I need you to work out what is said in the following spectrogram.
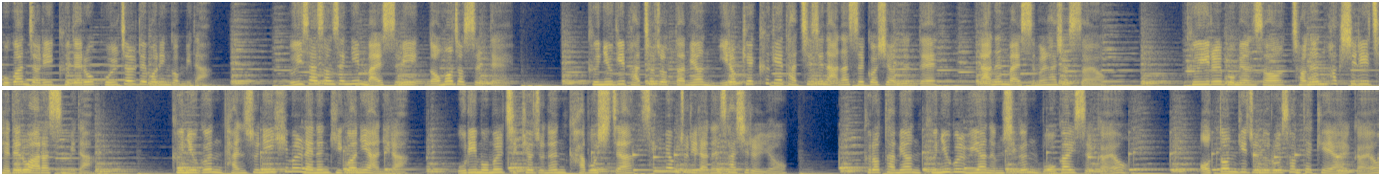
고관절이 그대로 골절돼 버린 겁니다. 의사 선생님 말씀이 넘어졌을 때 근육이 받쳐줬다면 이렇게 크게 다치진 않았을 것이었는데 라는 말씀을 하셨어요. 그 일을 보면서 저는 확실히 제대로 알았습니다. 근육은 단순히 힘을 내는 기관이 아니라 우리 몸을 지켜주는 갑옷이자 생명줄이라는 사실을요. 그렇다면 근육을 위한 음식은 뭐가 있을까요? 어떤 기준으로 선택해야 할까요?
